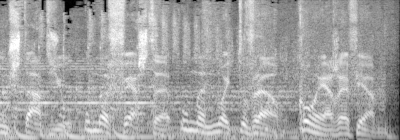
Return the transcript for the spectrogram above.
Um estádio, uma festa, uma noite de verão com a RFM.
